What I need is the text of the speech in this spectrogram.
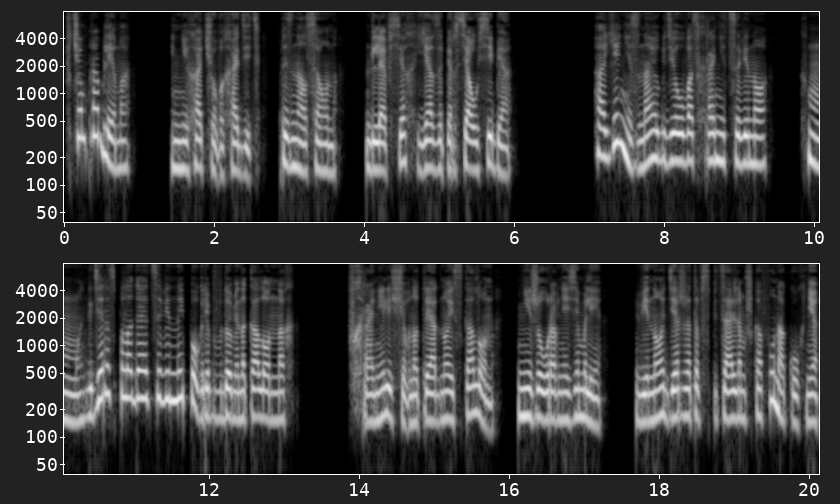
«В чем проблема?» «Не хочу выходить», — признался он. «Для всех я заперся у себя». «А я не знаю, где у вас хранится вино», Хм, где располагается винный погреб в доме на колоннах? В хранилище внутри одной из колонн, ниже уровня земли. Вино держат в специальном шкафу на кухне,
